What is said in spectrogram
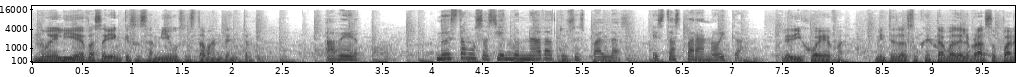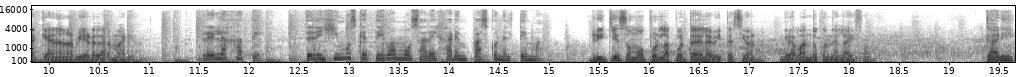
Noel y Eva sabían que sus amigos estaban dentro. A ver, no estamos haciendo nada a tus espaldas. Estás paranoica. Le dijo Eva, mientras la sujetaba del brazo para que Ana no abriera el armario. Relájate. Te dijimos que te íbamos a dejar en paz con el tema. Ricky asomó por la puerta de la habitación, grabando con el iPhone. Cari,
